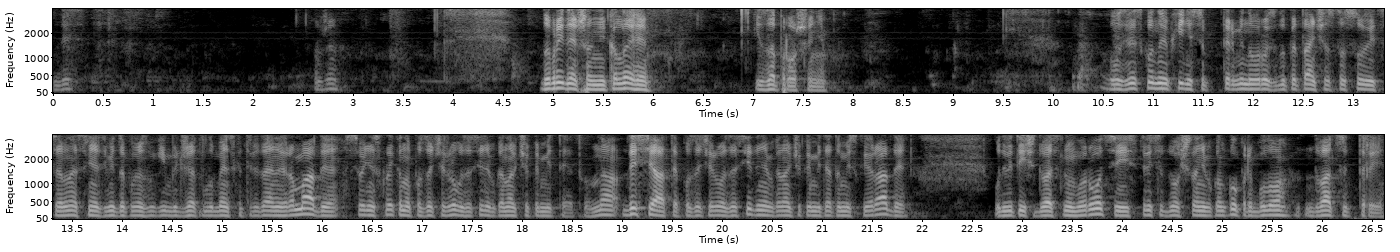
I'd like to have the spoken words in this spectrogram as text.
Десять. Уже. Добрий день, шановні колеги і запрошені. У зв'язку з необхідністю термінового розгляду питань, що стосуються внесення змін до показників бюджету Лубенської територіальної громади, сьогодні скликано позачергове засідання виконавчого комітету. На 10-те позачергове засідання виконавчого комітету міської ради у 2027 році із 32 членів виконкому прибуло 23.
